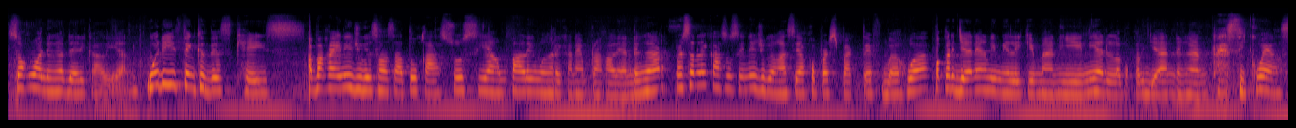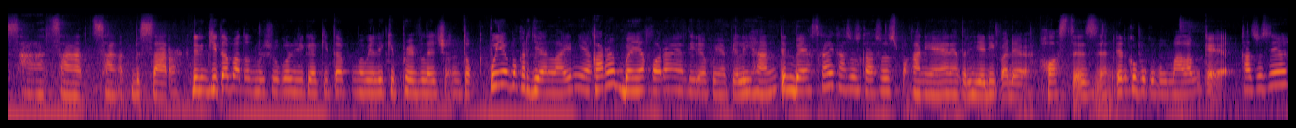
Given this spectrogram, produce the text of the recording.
So aku mau dengar dari kalian. What do you think of this case? Apakah ini juga salah satu kasus yang paling mengerikan yang pernah kalian dengar? Personally kasus ini juga ngasih aku perspektif bahwa pekerjaan yang dimiliki Mani ini adalah pekerjaan dengan resiko yang sangat-sangat sangat besar. Dan kita patut bersyukur jika kita memiliki privilege untuk punya pekerjaan lainnya karena banyak orang yang tidak punya pilihan dan banyak sekali kasus-kasus penganiayaan yang terjadi pada hostess dan kupu-kupu malam kayak kasusnya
